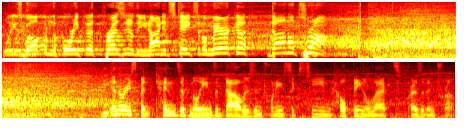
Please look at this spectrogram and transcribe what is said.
Please welcome the 45th President of the United States of America, Donald Trump. The NRA spent tens of millions of dollars in 2016 helping elect President Trump.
